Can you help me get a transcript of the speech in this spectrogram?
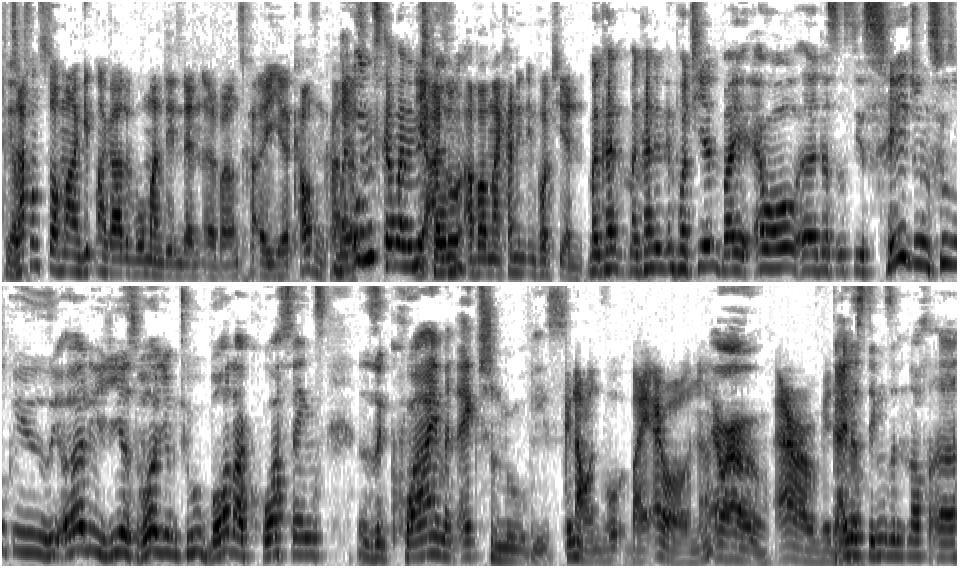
Ja. sag uns doch mal, gib mal gerade, wo man den denn äh, bei uns ka- äh, hier kaufen kann. Bei Das- uns kann man den nicht ja, kaufen. also, aber man kann den importieren. Man kann, man kann den importieren bei Arrow. Äh, das ist die Seijun Suzuki The Early Years Volume 2 Border Crossings The Crime and Action Movies. Genau, und wo bei Arrow, ne? Arrow. Arrow Video. Geiles Ding sind noch äh,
